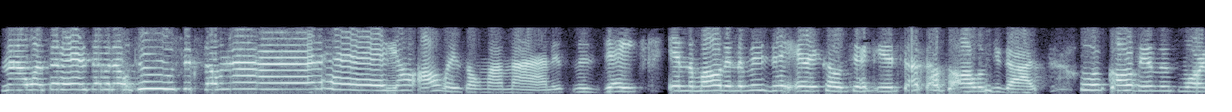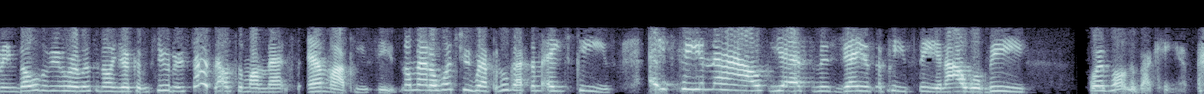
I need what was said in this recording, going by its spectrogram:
917 702 609. Hey, y'all always on my mind. It's Miz J in the morning, the Miz J area code check in. Shout out to all of you guys who have called in this morning. Those of you who are listening on your computers, shout out to my Macs and my PCs. No matter what you repping, who got them HPs? HP in the house. Yes, Miz J is a PC, and I will be for as long as I can.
